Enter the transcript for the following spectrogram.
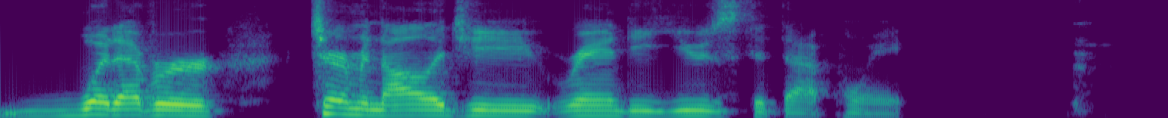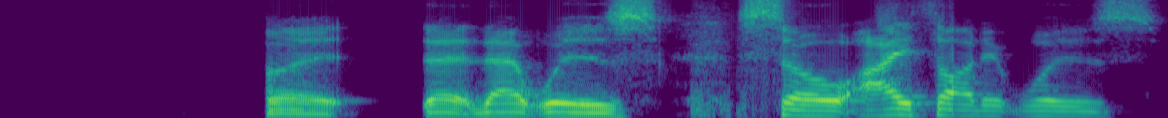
whatever terminology Randy used at that point. But that that was so I thought it was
